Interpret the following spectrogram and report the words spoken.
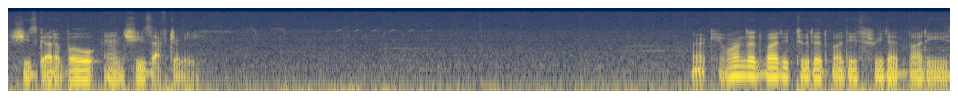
She's got a bow and she's after me. Okay, one dead body, two dead body, three dead bodies,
